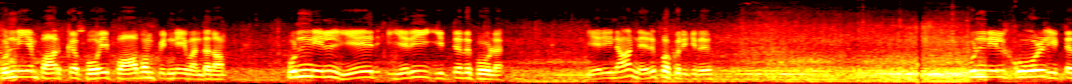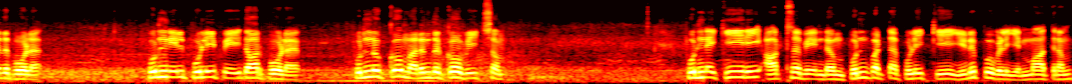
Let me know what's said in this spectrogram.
புண்ணியம் பார்க்க போய் பாவம் பின்னே வந்ததாம். புண்ணில் ஏர் எரி இட்டது போல. எரினா நெருப்பை குறிக்குது. புண்ணில் கோல் இட்டது போல. புண்ணில் புலி பெய்தார் போல. புண்ணுக்கோ மருந்துக்கோ வீச்சம். புண்ணை கீறி ஆற்ற வேண்டும். புண்பட்ட புலிக்கு இடுப்பு வழி எம்மாத்திரம்.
